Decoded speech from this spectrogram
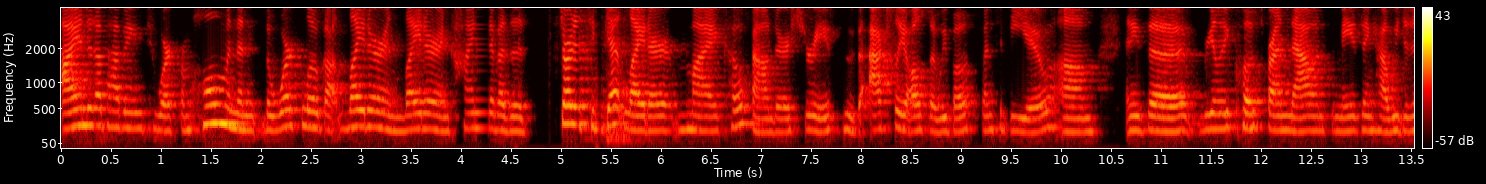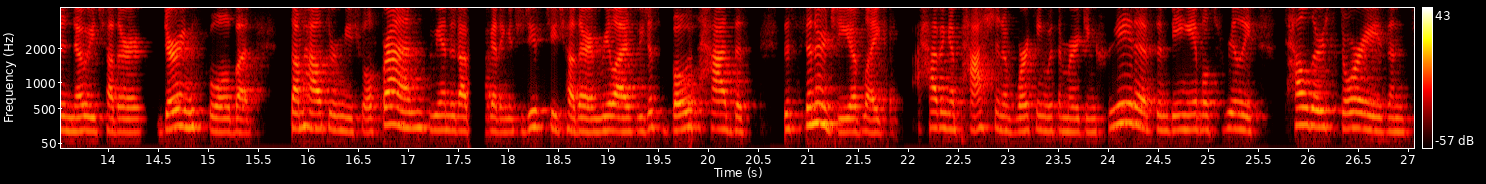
I ended up having to work from home and then the workload got lighter and lighter. And kind of as it started to get lighter, my co founder, Sharif, who's actually also, we both went to BU, um, and he's a really close friend now. And it's amazing how we didn't know each other during school, but somehow through mutual friends, we ended up getting introduced to each other and realized we just both had this, this synergy of like having a passion of working with emerging creatives and being able to really tell their stories and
